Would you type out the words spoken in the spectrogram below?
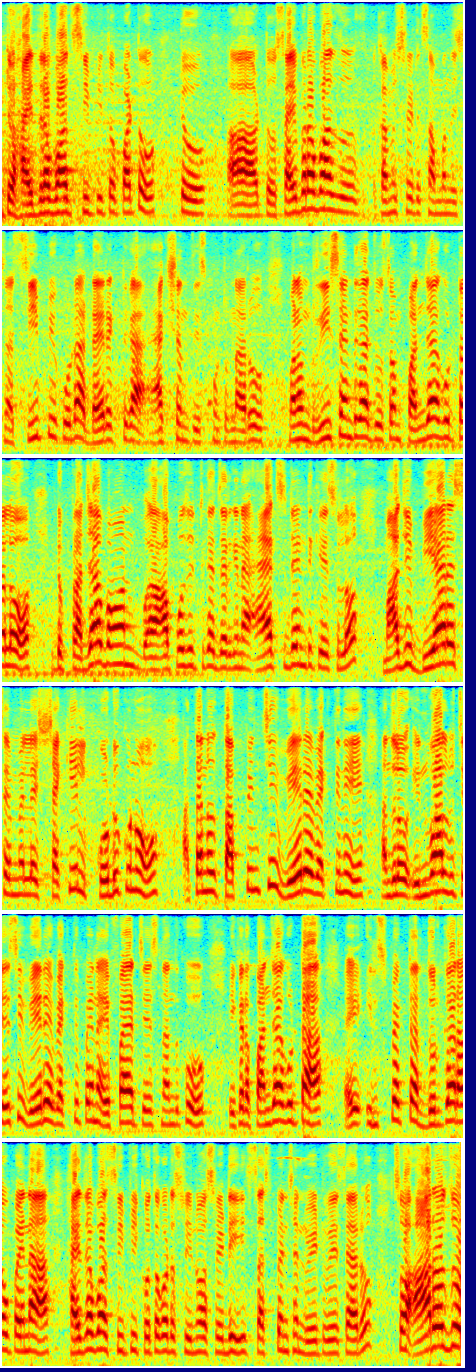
ఇటు హైదరాబాద్ సిపితో పాటు ఇటు అటు సైబరాబాద్ కమిషనరేట్కి సంబంధించిన సిపి కూడా డైరెక్ట్గా యాక్షన్ తీసుకుంటున్నారు. మనం రీసెంట్గా చూసాం పంజాగుట్టలో ఇటు ప్రజాభవన్ ఆపోజిట్గా జరిగిన యాక్సిడెంట్ కేసులో మాజీ బీఆర్ఎస్ ఎమ్మెల్యే షకీల్ కొడుకును అతను తప్పించి వేరే వ్యక్తిని అందులో ఇన్వాల్వ్ చేసి వేరే వ్యక్తి పైన ఎఫ్ఐఆర్ చేసినందుకు ఇక్కడ పంజాగుట్ట ఇన్స్పెక్టర్ దుర్గారావు పైన హైదరాబాద్ సిపి కొత్తకోట శ్రీనివాస్ రెడ్డి సస్పెన్షన్ వేటు వేశారు. సో ఆ రోజు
